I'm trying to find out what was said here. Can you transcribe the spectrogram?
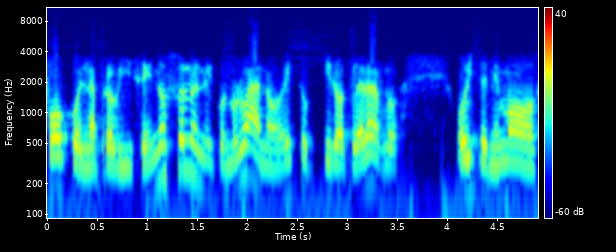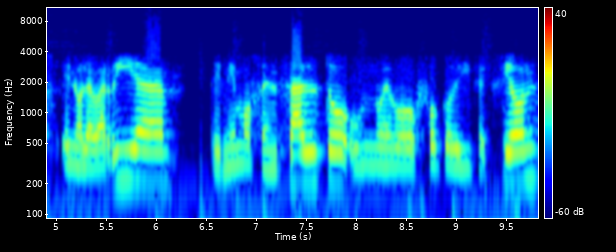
foco en la provincia y no solo en el conurbano, esto quiero aclararlo. Hoy tenemos en Olavarría, tenemos en Salto un nuevo foco de infección,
